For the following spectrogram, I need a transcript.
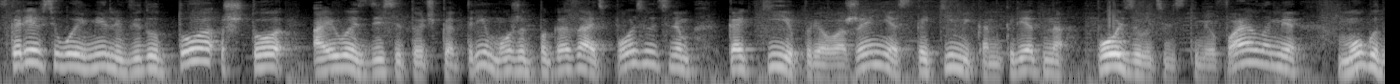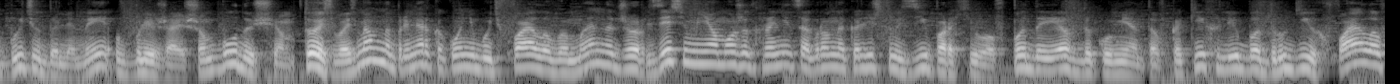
скорее всего имели в виду то, что iOS 10.3 может показать пользователям, какие приложения с какими конкретно пользовательскими файлами могут быть удалены в ближайшем будущем. То есть возьмем, например, какой-нибудь файловый менеджер. Здесь у меня может храниться огромное количество zip-архивов, PDF-документов, каких-либо других файлов.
